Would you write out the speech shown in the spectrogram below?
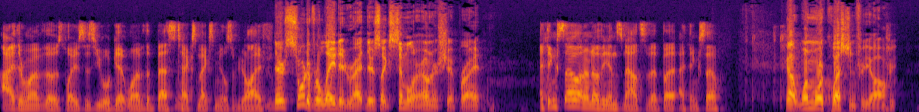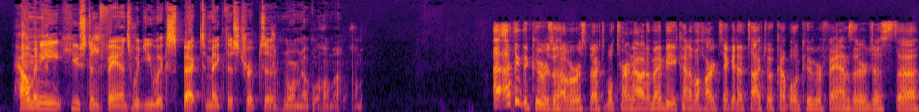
either one of those places, you will get one of the best Tex-Mex meals of your life. They're sort of related, right? There's like similar ownership, right? I think so. I don't know the ins and outs of it, but I think so. Got one more question for y'all. How many Houston fans would you expect to make this trip to Norman, Oklahoma? I, I think the Cougars will have a respectable turnout. It might be kind of a hard ticket. I've talked to a couple of Cougar fans that are just uh,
